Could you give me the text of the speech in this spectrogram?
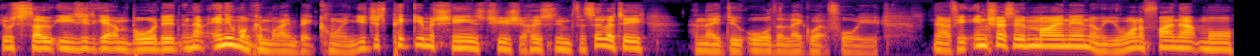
It was so easy to get onboarded, and now anyone can mine Bitcoin. You just pick your machines, choose your hosting facility, and they do all the legwork for you. Now, if you're interested in mining or you want to find out more,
